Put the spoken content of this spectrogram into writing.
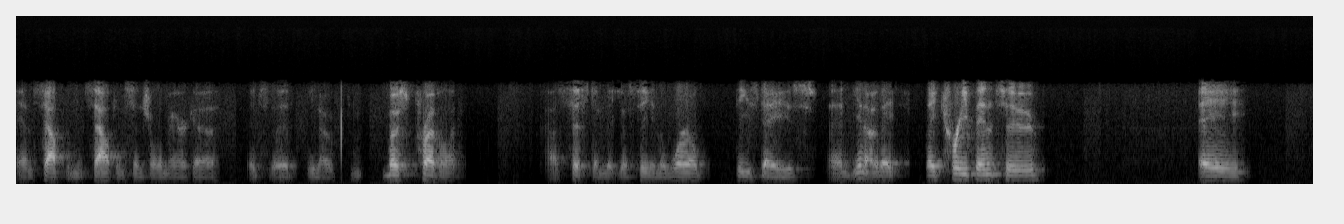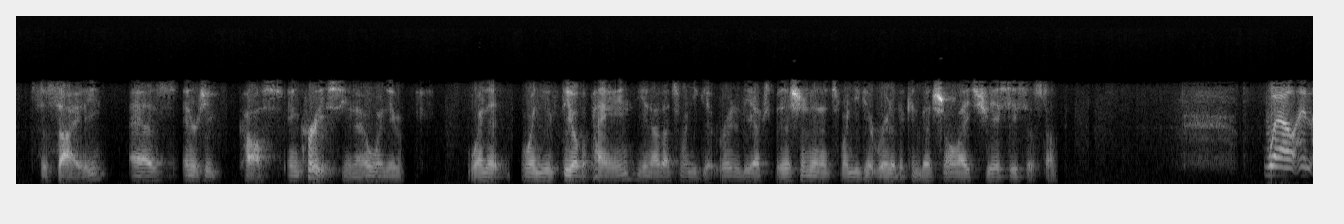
and South and South and Central America. It's the you know most prevalent uh, system that you'll see in the world these days, and you know they they creep into a society as energy costs increase. You know when you when it when you feel the pain, you know that's when you get rid of the expedition, and it's when you get rid of the conventional HVAC system. Well, and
